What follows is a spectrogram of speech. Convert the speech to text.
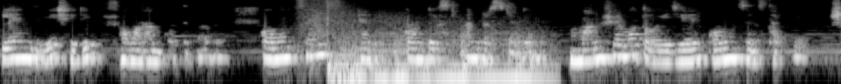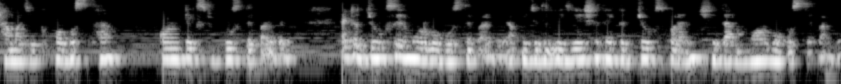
প্ল্যান দিয়ে সেটি সমাধান করতে পারবে। Common sense and context understanding মানুষের মতো এজিআই কমন সেন্স থাকবে। সামাজিক অবস্থা কনটেক্সট বুঝতে পারবে, একটা জোকসের মর্ম বুঝতে পারবে। আপনি যদি এজি এর সাথে একটা জোকস করেন, সে তার মর্ম বুঝতে পারবে।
